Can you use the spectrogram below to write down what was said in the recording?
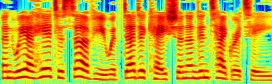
and we are here to serve you with dedication and integrity.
